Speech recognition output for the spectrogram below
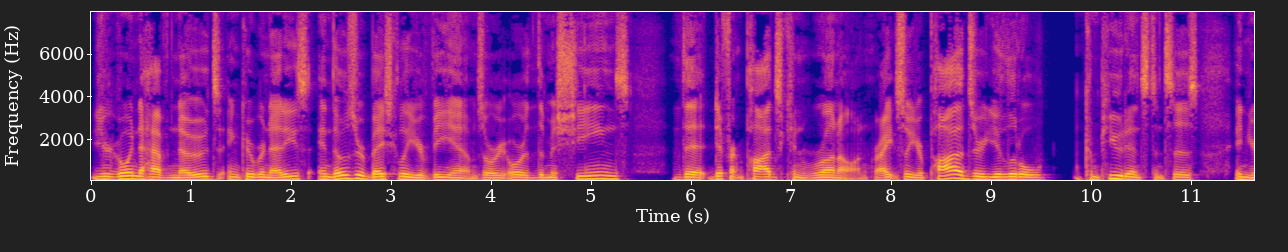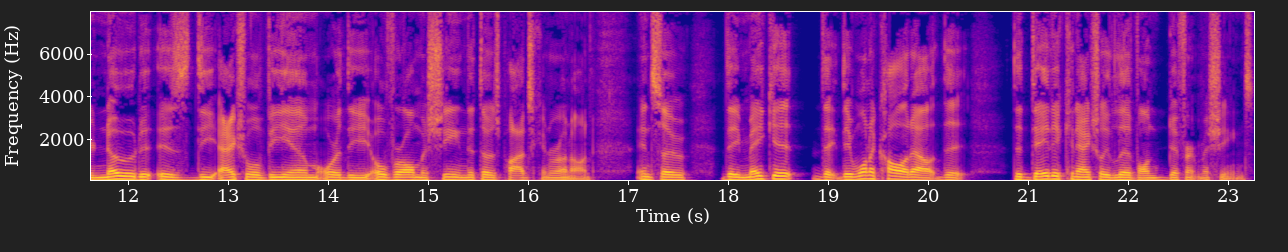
you're going to have nodes in Kubernetes, and those are basically your VMs or, or the machines that different pods can run on, right? So your pods are your little compute instances and your node is the actual VM or the overall machine that those pods can run on. And so they make it, they, they want to call it out that the data can actually live on different machines.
